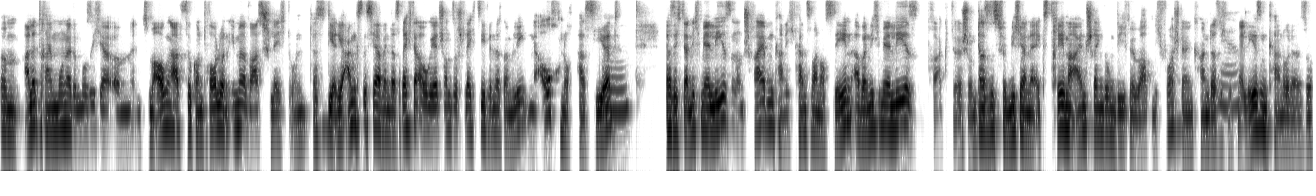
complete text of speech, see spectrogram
ähm, alle drei Monate muss ich ja ähm, zum Augenarzt zur Kontrolle und immer war es schlecht. Und das, die, die Angst ist ja, wenn das rechte Auge jetzt schon so schlecht sieht, wenn das beim linken auch noch passiert, mhm dass ich dann nicht mehr lesen und schreiben kann. Ich kann zwar noch sehen, aber nicht mehr lesen praktisch. Und das ist für mich ja eine extreme Einschränkung, die ich mir überhaupt nicht vorstellen kann, dass ich nicht mehr lesen kann oder so.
